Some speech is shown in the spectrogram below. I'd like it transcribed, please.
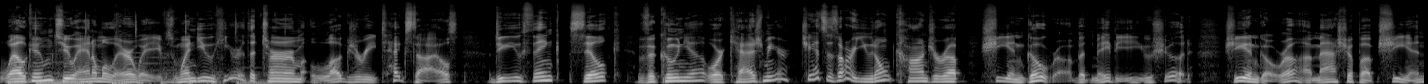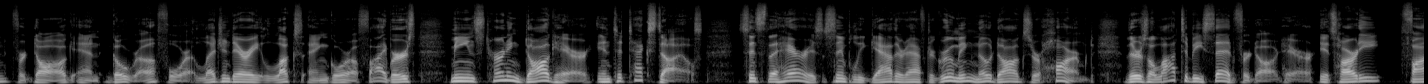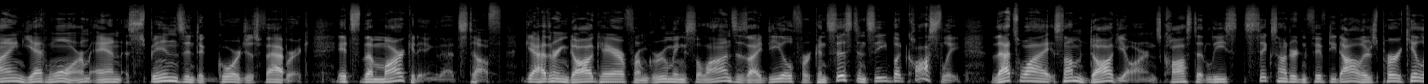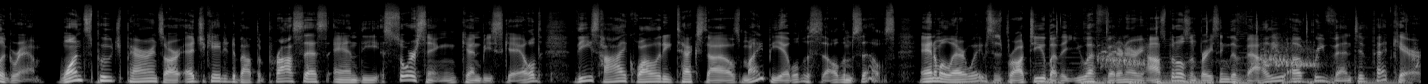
Welcome to Animal Airwaves. When you hear the term luxury textiles, do you think silk, vicuña, or cashmere? Chances are you don't conjure up chiengora, but maybe you should. Chiengora, a mashup of chien for dog and Gora for legendary Luxe Angora fibers, means turning dog hair into textiles. Since the hair is simply gathered after grooming, no dogs are harmed. There's a lot to be said for dog hair. It's hardy, fine yet warm, and spins into gorgeous fabric. It's the marketing that's tough. Gathering dog hair from grooming salons is ideal for consistency but costly. That's why some dog yarns cost at least $650 per kilogram. Once pooch parents are educated about the process and the sourcing can be scaled, these high quality textiles might be able to sell themselves. Animal Airwaves is brought to you by the UF Veterinary Hospitals, embracing the value of preventive pet care.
